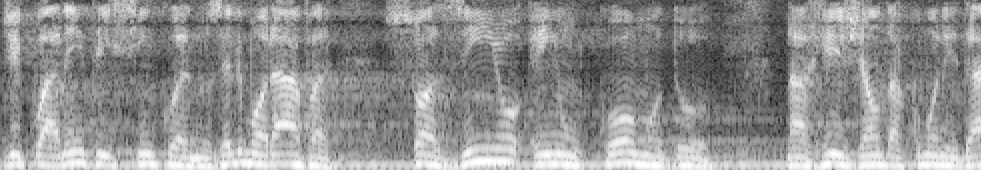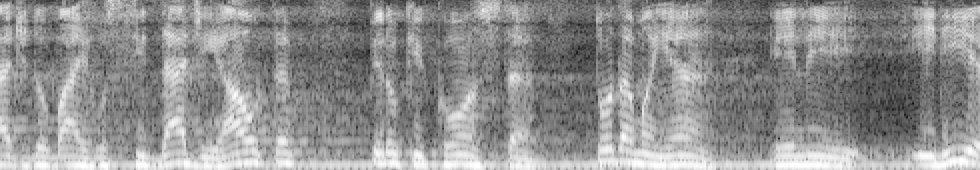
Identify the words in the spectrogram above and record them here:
de 45 anos. Ele morava sozinho em um cômodo na região da comunidade do bairro Cidade Alta. Pelo que consta, toda manhã ele iria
